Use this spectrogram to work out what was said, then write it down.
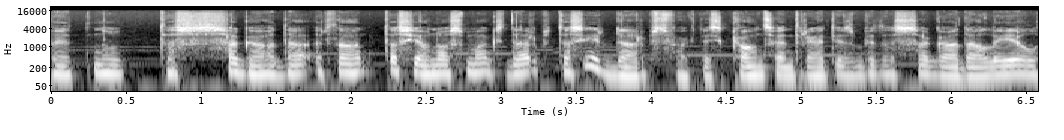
Bet nu, tas sagādā, tā, tas jau nav smags darbs, tas ir darbs faktiski koncentrēties, bet tas sagādā lielu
